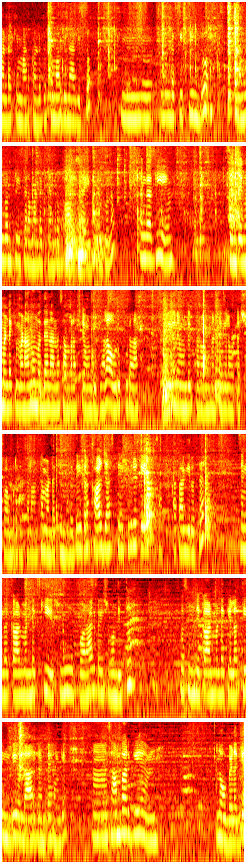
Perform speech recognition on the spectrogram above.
ಮಂಡಕ್ಕಿ ಮಾಡ್ಕೊಂಡಿದ್ದು, ಸುಮಾರು ದಿನ ಆಗಿತ್ತು. ಮಂಡಕ್ಕಿ ತಿಂದು ನಮಗಂತೂ ಈ ಥರ ಮಂಡಕ್ಕಿ ಅಂದ್ರೆ ಭಾಳ ಇಷ್ಟ ಇಬ್ಬರಿಗೂ ಹಾಗಾಗಿ ಸಂಜೆಗೆ ಮಂಡಕ್ಕಿ ನಾನು ಮಧ್ಯಾಹ್ನ ಸಾಂಬಾರು ಅಷ್ಟೇ ಉಂಡಿದ್ನಲ್ಲ, ಅವರು ಕೂಡ ಬೇಗನೆ ಉಂಡಿರ್ತಾರೆ ಒಂದು ಗಂಟೆಗೆಲ್ಲ ಹೊಟ್ಟೆ ಆಗ್ಬಿಡ್ತೈತಲ್ಲ ಅಂತ ಮಂಡಕ್ಕಿ ಮಾಡಿದ್ದೆ. ಈ ಥರ ಕಾಳು ಜಾಸ್ತಿ ಹಾಕಿದರೆ ಟೇಸ್ಟ್ ಸಖತ್ತಾಗಿರುತ್ತೆ. ಹಂಗೆ ಕಾಳು ಮಂಡಕ್ಕಿ ಸೂಪರಾಗಿ ಟೇಸ್ಟ್ ಬಂದಿತ್ತು. ಸೊ ಸಂಜೆ ಕಾಳು ಮಂಡಕ್ಕಿ ಎಲ್ಲ ತಿಂದ್ವಿ ಒಂದು ಆರು ಗಂಟೆ ಹಾಗೆ. ಸಾಂಬಾರಿಗೆ, ನಾವು ಬೆಳಗ್ಗೆ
